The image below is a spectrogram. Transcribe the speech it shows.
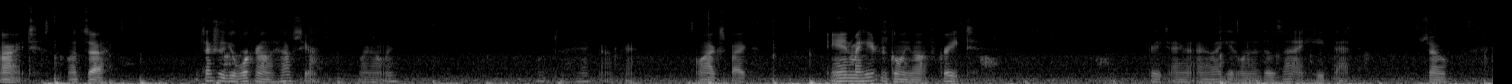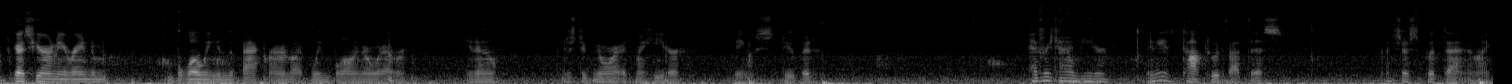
Alright. Let's uh let's actually get working on the house here. Why don't we? What the heck? Okay. Lag spike. And my heater's going off. Great. Great. I, I like it when it does that. I hate that. So, if you guys hear any random blowing in the background, like wind blowing or whatever, you know, just ignore it. It's my heater being stupid. Every time heater. I need to talk to it about this. Let's just put that in like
